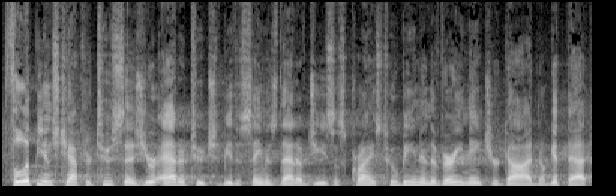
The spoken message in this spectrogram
Philippians chapter 2 says, Your attitude should be the same as that of Jesus Christ, who being in the very nature God, now get that,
